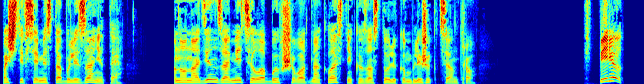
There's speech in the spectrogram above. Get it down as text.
Почти все места были заняты, но Надин заметила бывшего одноклассника за столиком ближе к центру. «Вперед!»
